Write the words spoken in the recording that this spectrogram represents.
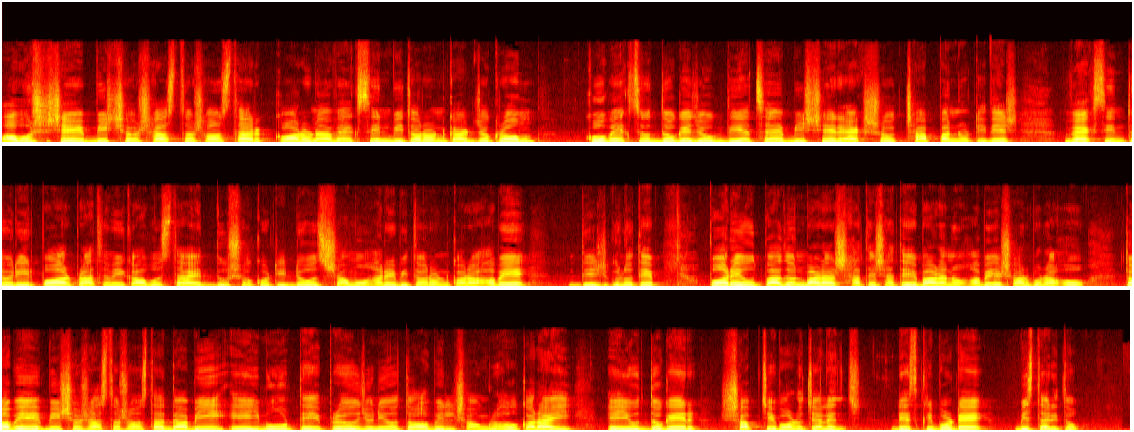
অবশেষে বিশ্ব স্বাস্থ্য সংস্থার করোনা ভ্যাকসিন বিতরণ কার্যক্রম কোভেক্স উদ্যোগে যোগ দিয়েছে বিশ্বের একশো ছাপ্পান্নটি দেশ। ভ্যাকসিন তৈরির পর প্রাথমিক অবস্থায় দুশো কোটি ডোজ সমহারে বিতরণ করা হবে দেশগুলোতে। পরে উৎপাদন বাড়ার সাথে সাথে বাড়ানো হবে সরবরাহ। তবে বিশ্ব স্বাস্থ্য সংস্থার দাবি, এই মুহূর্তে প্রয়োজনীয় তহবিল সংগ্রহ করাই এই উদ্যোগের সবচেয়ে বড় চ্যালেঞ্জ ডেস্ক রিপোর্টে বিস্তারিত।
